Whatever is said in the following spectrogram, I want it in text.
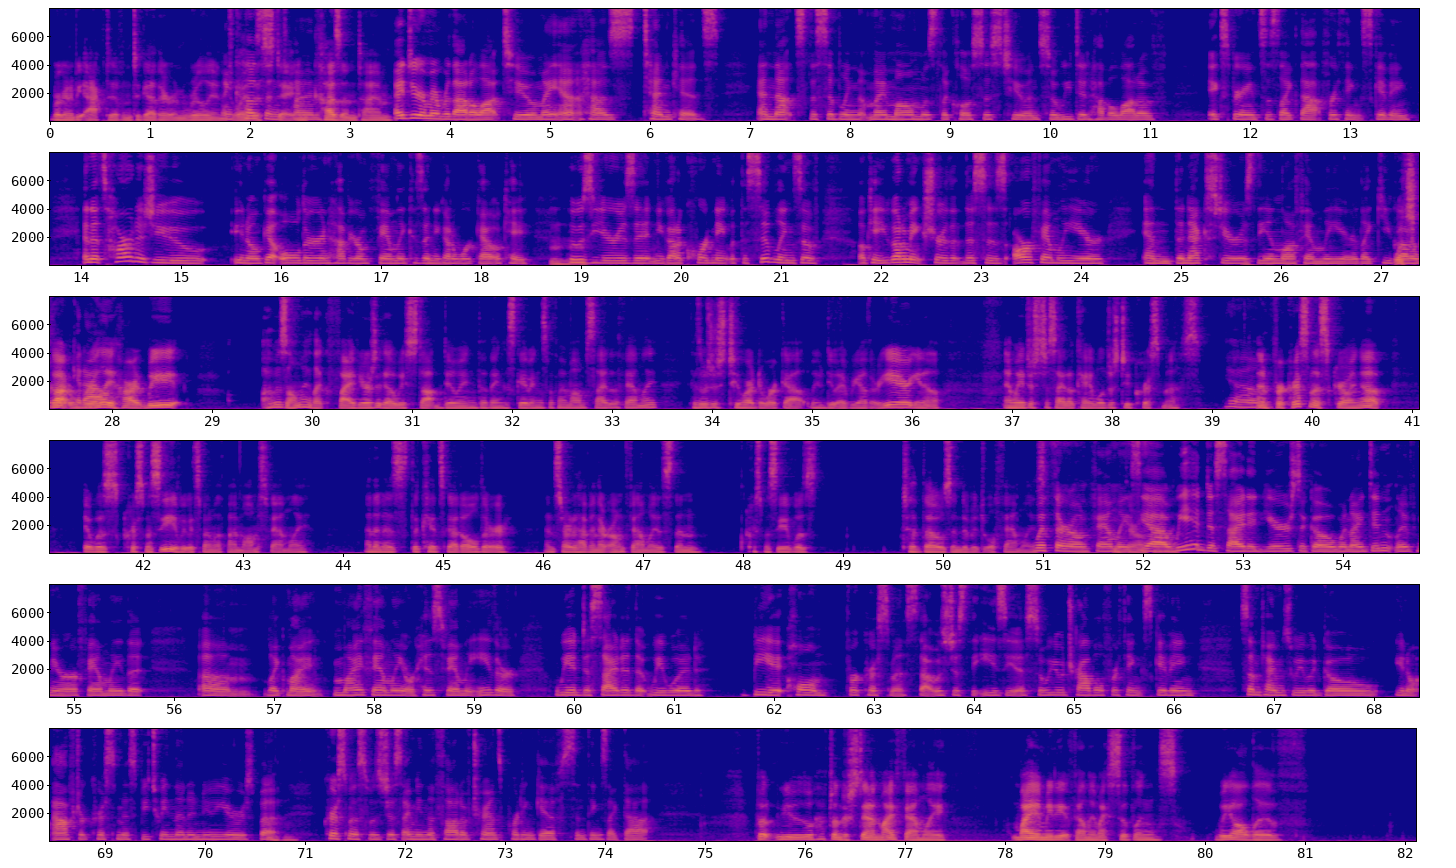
we're going to be active and together and really enjoy this day time. and cousin time. I do remember that a lot too. My aunt has 10 kids, and that's the sibling that my mom was the closest to. And so we did have a lot of experiences like that for Thanksgiving. And it's hard as you, you know, get older and have your own family because then you got to work out, okay, Mm-hmm. whose year is it? And you got to coordinate with the siblings of, okay, you got to make sure that this is our family year and the next year is the in law family year. Like you got to which work got it really out. hard. We, I was only like five years ago. We stopped doing the Thanksgivings with my mom's side of the family because it was just too hard to work out. We'd do every other year, you know. and we just decided, okay, we'll just do Christmas. Yeah. And for Christmas growing up, it was Christmas Eve we would spend with my mom's family. And then as the kids got older and started having their own families, then Christmas Eve was to those individual families. with their own families. own yeah, family. we had decided years ago when I didn't live near our family that um like my my family or his family either, we had decided that we would be at home for Christmas. That was just the easiest. So we would travel for Thanksgiving. Sometimes we would go, you know, after Christmas between then and New Year's, but Mm-hmm. Christmas was just I mean the thought of transporting gifts and things like that. But you have to understand my family, my immediate family, my siblings, we all live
